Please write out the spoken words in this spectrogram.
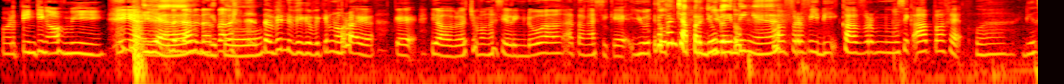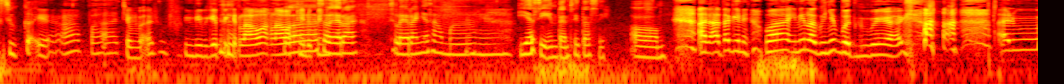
were thinking of me. Iya, iya. iya Bentar-bentar, gitu. tapi, tapi dipikir-pikir Nora ya kayak ya Allah cuma ngasih link doang atau ngasih kayak YouTube Itu kan caper juga YouTube intinya. cover video cover musik apa kayak wah dia suka ya apa coba aduh dipikir-pikir lawak lawak Wah, hidupin selera seleranya sama. Iya. Iya sih intensitas sih. Um, A- atau gini wah ini lagunya buat gue ya aduh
